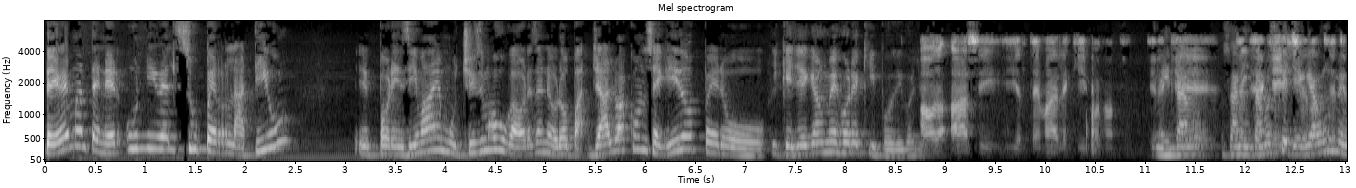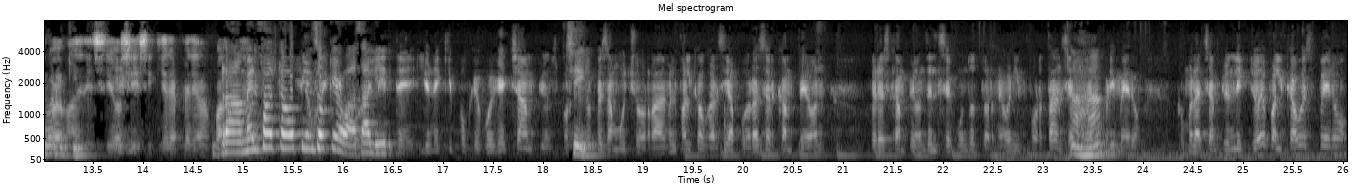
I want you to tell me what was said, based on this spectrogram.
Debe mantener un nivel superlativo eh, por encima de muchísimos jugadores en Europa. Ya lo ha conseguido, pero... Y que llegue a un mejor equipo, digo yo. ah, sí, y el tema del equipo, ¿no? necesitamos que, o sea, necesitamos que, llegue a un mejor equipo. sí o sí, si quiere pelear Radamel Falcao pienso que va a salir. Y un equipo que juegue Champions, porque eso pesa mucho. Radamel Falcao García podrá ser campeón, pero es campeón del segundo torneo en importancia, no el primero, como la Champions League. Yo de Falcao espero,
